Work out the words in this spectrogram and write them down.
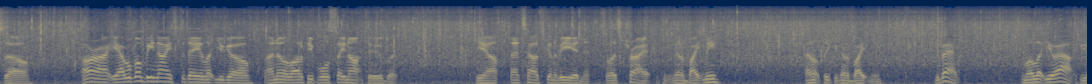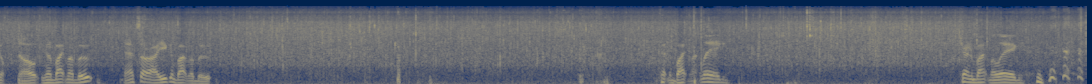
So, all right. Yeah, we're gonna be nice today and let you go. I know a lot of people will say not to, but yeah, that's how it's gonna be, isn't it? So let's try it. You gonna bite me? I don't think you're gonna bite me. Get back. I'm gonna let you out. If you don't, no, you're gonna bite my boot? That's all right, you can bite my boot. Trying to bite my leg. Trying to bite my leg.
